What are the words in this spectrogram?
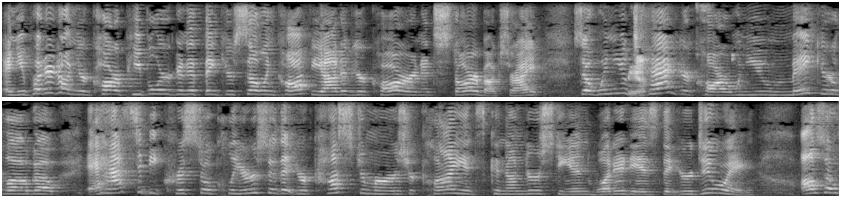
and you put it on your car, people are going to think you're selling coffee out of your car and it's Starbucks, right? So when you Yeah. tag your car, when you make your logo, it has to be crystal clear so that your customers, your clients can understand what it is that you're doing. Also,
